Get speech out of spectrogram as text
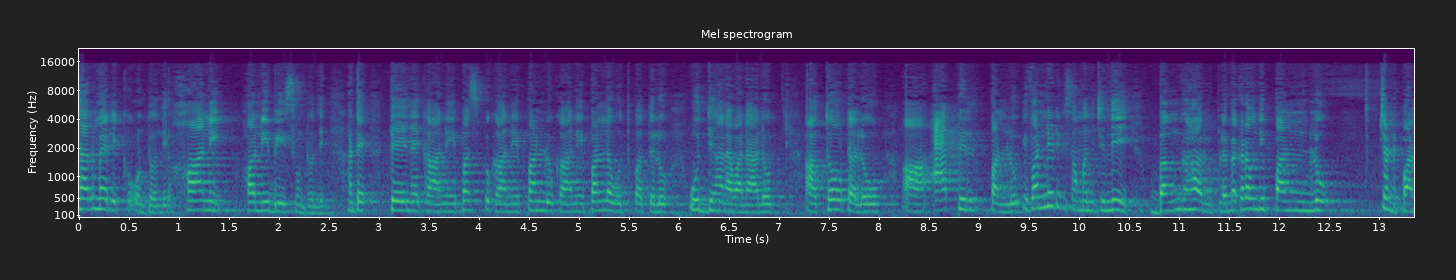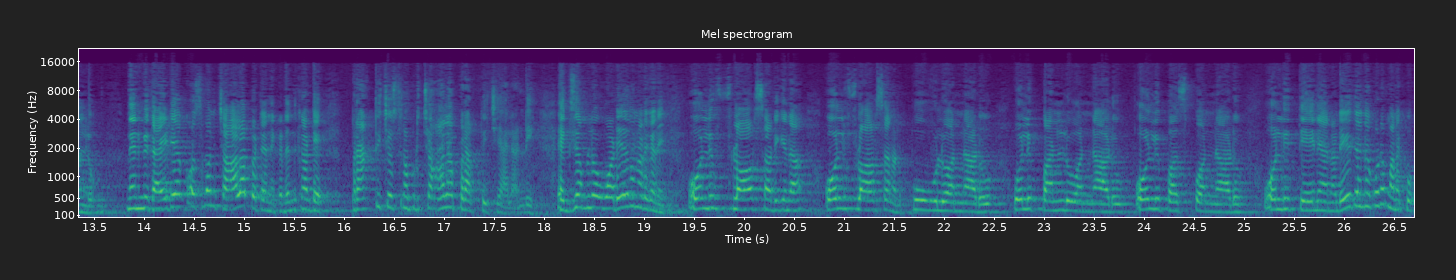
టర్మెరిక్ ఉంటుంది. హానీ హనీ బీస్ ఉంటుంది. అంటే తేనె కానీ పసుపు కానీ పండ్లు కానీ పండ్ల ఉత్పత్తులు ఉద్యానవనాలు తోటలు యాపిల్ పండ్లు ఇవన్నిటికి సంబంధించింది బంగారు విప్లవం ఎక్కడ ఉంది? పండ్లు. చూడండి పనులు. నేను మీకు ఐడియా కోసం అని చాలా పెట్టాను ఇక్కడ. ఎందుకంటే ప్రాక్టీస్ చేస్తున్నప్పుడు చాలా ప్రాక్టీస్ చేయాలండి. ఎగ్జామ్లో వాడు ఏమన్నాడు కానీ ఓన్లీ ఫ్లవర్స్ అడిగినా ఓన్లీ ఫ్లవర్స్ అన్నాడు పువ్వులు అన్నాడు ఓన్లీ పండ్లు అన్నాడు ఓన్లీ పసుపు అన్నాడు ఓన్లీ తేనె అన్నాడు ఏదైనా కూడా మనకు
